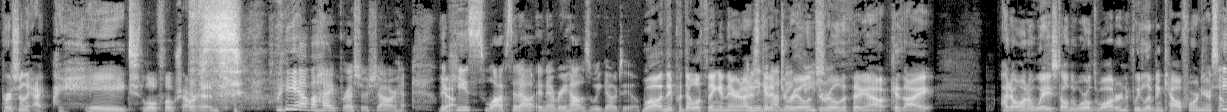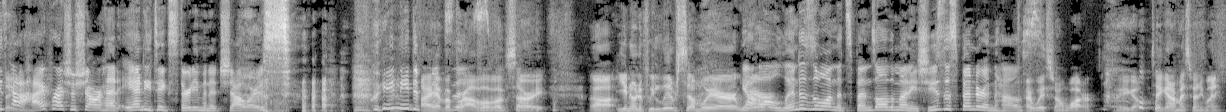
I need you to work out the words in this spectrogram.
Personally, I, I hate low flow shower heads. we have a high pressure shower head. Like Yeah. he swaps it out in every house we go to. well, and they put that little thing in there, and I just get a drill and drill the thing out because I I don't want to waste all the world's water. And if we lived in California or something, He's got a high pressure shower head and he takes 30 minute showers. we need to I have a this. problem. I'm sorry. Uh, you know, and if we lived somewhere Yeah, where oh, Linda's the one that spends all the money. She's the spender in the house. I waste it on water. There you go. Take out of my spending money.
